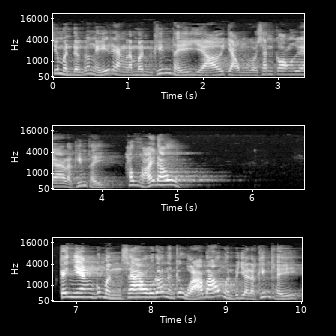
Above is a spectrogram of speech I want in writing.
Chứ mình đừng có nghĩ rằng là mình khiếm thị, vợ chồng rồi sanh con ra là khiếm thị. Không phải đâu. Cái nhân của mình sau đó nên cái quả báo mình bây giờ là khiếm thị,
